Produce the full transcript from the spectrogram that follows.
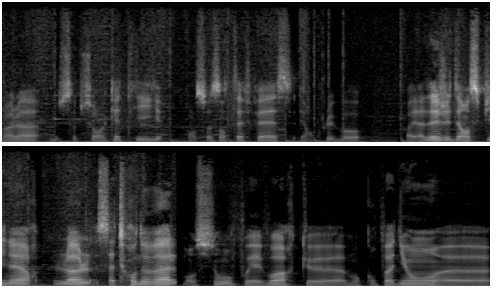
Voilà, nous sommes sur Rocket League en 60 FPS et en plus beau. Regardez, j'étais en spinner. Lol, ça tourne mal. Bon, sinon, vous pouvez voir que mon compagnon euh,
